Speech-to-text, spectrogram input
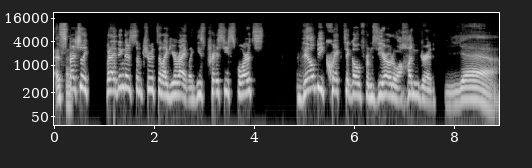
Especially, but I think there's some truth to like, you're right. Like these prissy sports, they'll be quick to go from zero to a hundred. Yeah.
